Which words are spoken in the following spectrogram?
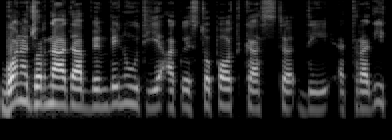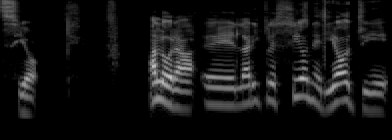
Buona giornata, benvenuti a questo podcast di Tradizio. Allora, eh, la riflessione di oggi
